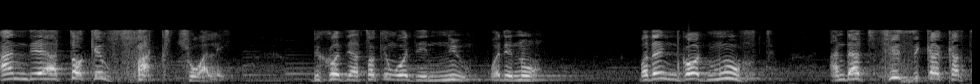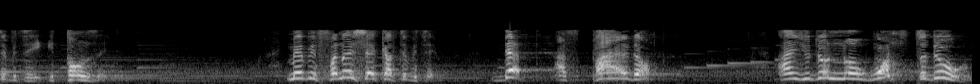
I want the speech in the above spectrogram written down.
And they are talking factually because they are talking what they knew, what they know. But then God moved, and that physical captivity, it turns it. Maybe financial captivity. Debt has piled up, and you don't know what to do.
